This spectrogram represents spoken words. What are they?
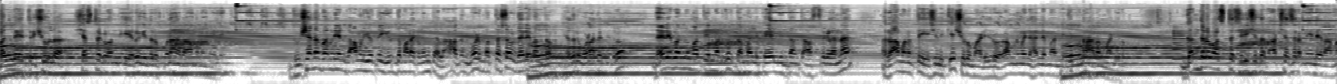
ಬಲ್ಲೆ ತ್ರಿಶೂಲ ಶಸ್ತ್ರಗಳೊಂದಿಗೆ ಎರಗಿದರು ಪುನಃ ರಾಮನ ಮೇಲೆ. ದೂಷಣ ಬಂದು ಏನು ರಾಮನ ಜೊತೆ ಯುದ್ಧ ಮಾಡಕ್ಕೆ ನಿಂತಲ್ಲ ಅದನ್ನ ನೋಡಿ ಮತ್ತಷ್ಟು ಅವ್ರು ಧೈರ್ಯ ಬಂತು ಎದುರು ಓಡಾಕತ್ತಿದ್ರು ಧೈರ್ಯ ಬಂದು ಮತ್ತೆ ಏನು ಮಾಡಿದ್ರು? ತಮ್ಮಲ್ಲಿ ಕೈಯಲ್ಲಿ ಇದ್ದಂಥ ಅಸ್ತ್ರಗಳನ್ನು ರಾಮನತ್ತ ಎಸಲಿಕ್ಕೆ ಶುರು ಮಾಡಿದರು. ರಾಮನ ಮೇಲೆ ಹಲ್ಲೆ ಮಾಡಲಿಕ್ಕೆ ಪುನಃ ಆರಂಭ ಮಾಡಿದರು. ಗಂಧರ್ವಾಸ್ತ್ರ ಸಿಡಿಸಿದ ರಾಕ್ಷಸರ ಮೇಲೆ ರಾಮ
